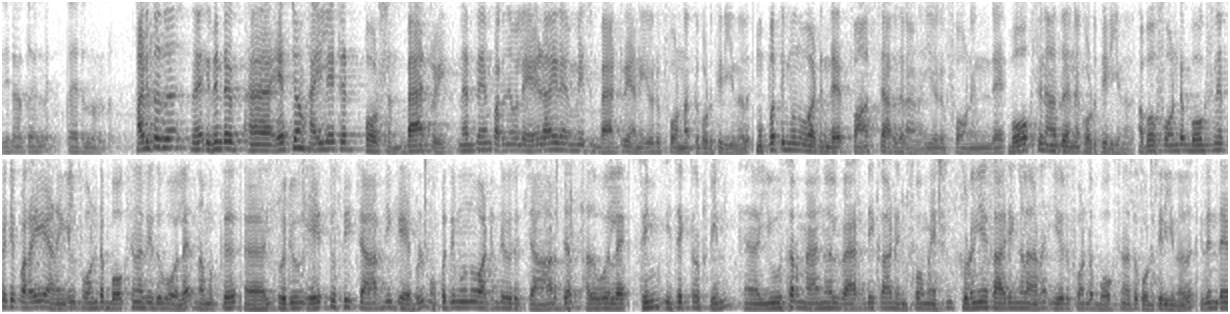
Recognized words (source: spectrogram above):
ഇതിനകത്ത് തന്നെ തരുന്നുണ്ട്. അടുത്തത് ഇതിന്റെ ഏറ്റവും ഹൈലൈറ്റഡ് പോർഷൻ ബാറ്ററി. നേരത്തെ ഞാൻ പറഞ്ഞ പോലെ ഏഴായിരം എം എച്ച് ബാറ്ററിയാണ് ഈ ഒരു ഫോണിനകത്ത് കൊടുത്തിരിക്കുന്നത്. മുപ്പത്തിമൂന്ന് വാട്ടിന്റെ ഫാസ്റ്റ് ചാർജറാണ് ഈ ഒരു ഫോണിന്റെ ബോക്സിനകത്ത് തന്നെ കൊടുത്തിരിക്കുന്നത്. അപ്പോൾ ഫോണിന്റെ ബോക്സിനെ പറ്റി പറയുകയാണെങ്കിൽ ഫോണിന്റെ ബോക്സിനകത്ത് ഇതുപോലെ നമുക്ക് ഒരു A to C charging cable മുപ്പത്തിമൂന്ന് വാട്ടിന്റെ ഒരു ചാർജർ അതുപോലെ SIM ejector pin user manual warranty card information തുടങ്ങിയ കാര്യങ്ങളാണ് ഈ ഒരു ഫോണിന്റെ ബോക്സിനകത്ത് കൊടുത്തിരിക്കുന്നത്. ഇതിന്റെ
